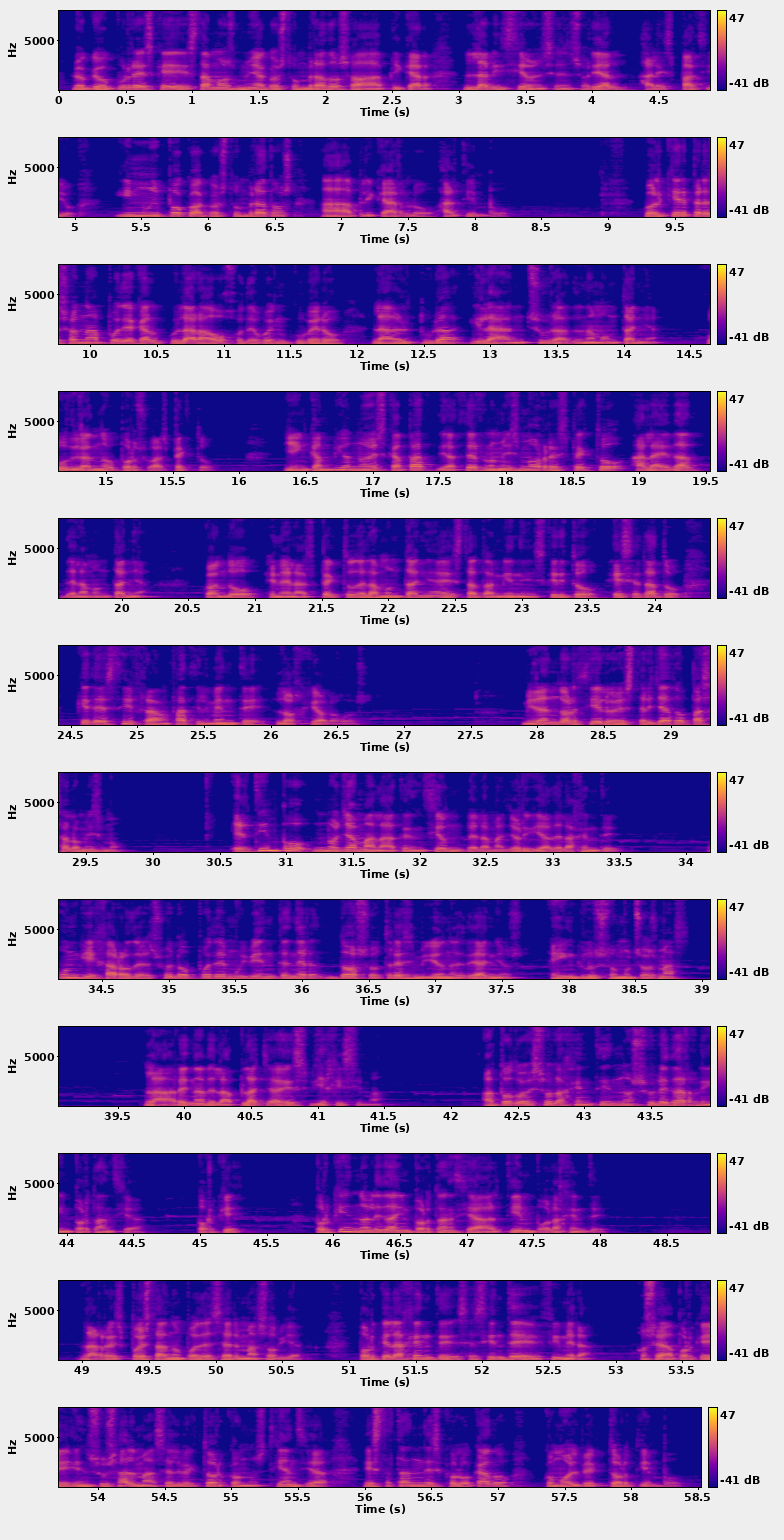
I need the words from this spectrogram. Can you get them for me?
Lo que ocurre es que estamos muy acostumbrados a aplicar la visión sensorial al espacio y muy poco acostumbrados a aplicarlo al tiempo. Cualquier persona puede calcular a ojo de buen cubero la altura y la anchura de una montaña, juzgando por su aspecto, y en cambio no es capaz de hacer lo mismo respecto a la edad de la montaña, cuando en el aspecto de la montaña está también inscrito ese dato que descifran fácilmente los geólogos. Mirando al cielo estrellado pasa lo mismo. El tiempo no llama la atención de la mayoría de la gente. Un guijarro del suelo puede muy bien tener dos o tres millones de años, e incluso muchos más. La arena de la playa es viejísima. A todo eso la gente no suele darle importancia. ¿Por qué? ¿Por qué no le da importancia al tiempo la gente? La respuesta no puede ser más obvia, porque la gente se siente efímera, o sea, porque en sus almas el vector consciencia está tan descolocado como el vector tiempo.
